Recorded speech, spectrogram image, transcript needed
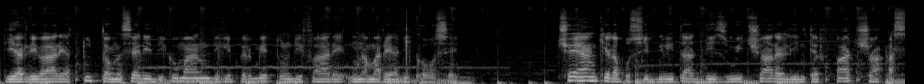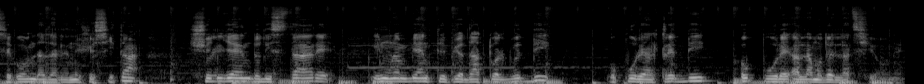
di arrivare a tutta una serie di comandi che permettono di fare una marea di cose c'è anche la possibilità di switchare l'interfaccia a seconda delle necessità, scegliendo di stare in un ambiente più adatto al 2D, oppure al 3D, oppure alla modellazione.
